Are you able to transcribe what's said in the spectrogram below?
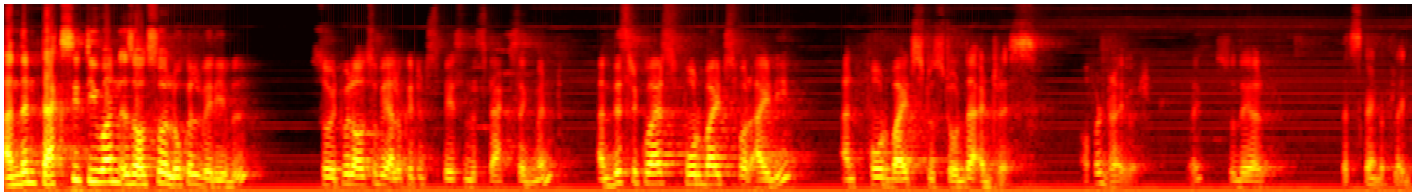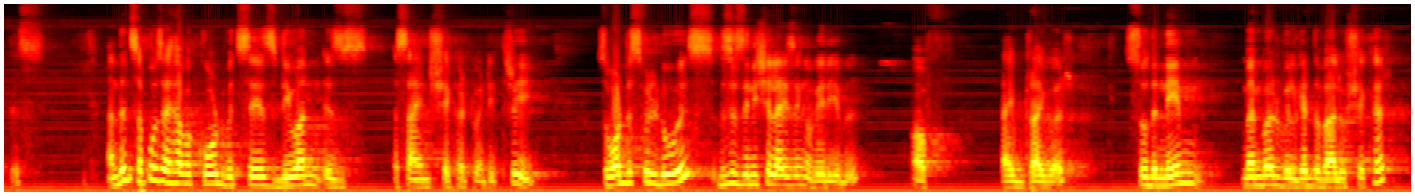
And then taxi T1 is also a local variable, so it will also be allocated space in the stack segment and this requires 4 bytes for ID and 4 bytes to store the address of a driver, right. So they are, that's kind of like this. And then suppose I have a code which says D1 is assigned Shekhar 23. So what this will do is, this is initializing a variable of type driver. So the name member will get the value Shekhar,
